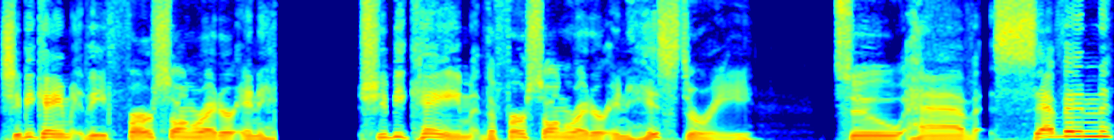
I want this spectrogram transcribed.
She became the first songwriter in she became the first songwriter in history to have seven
